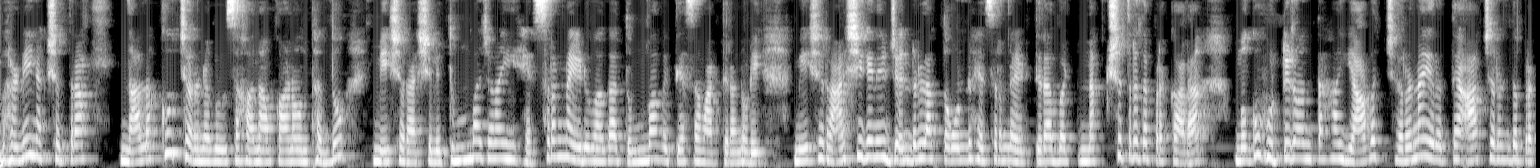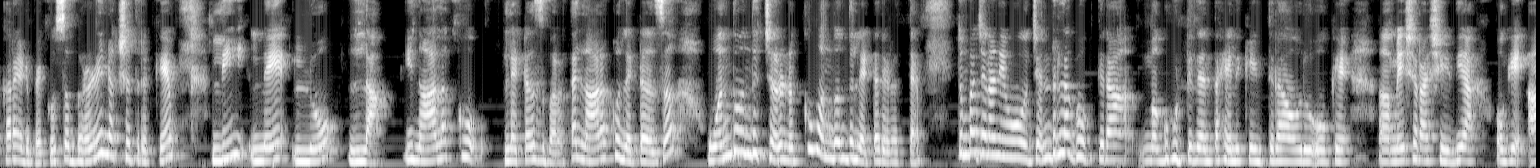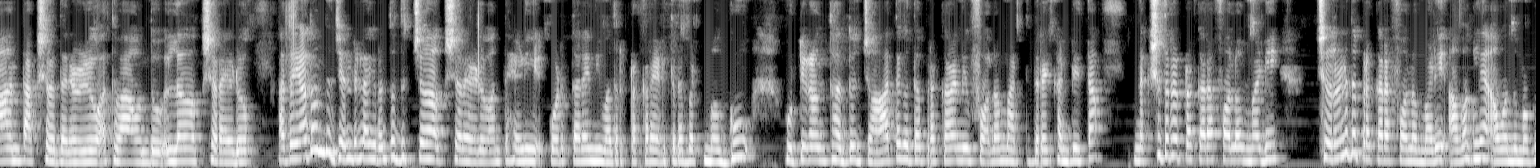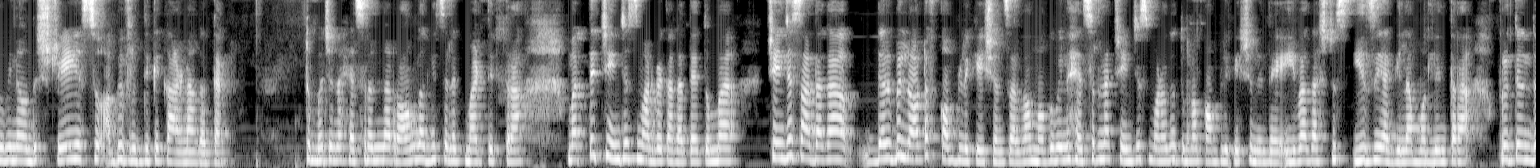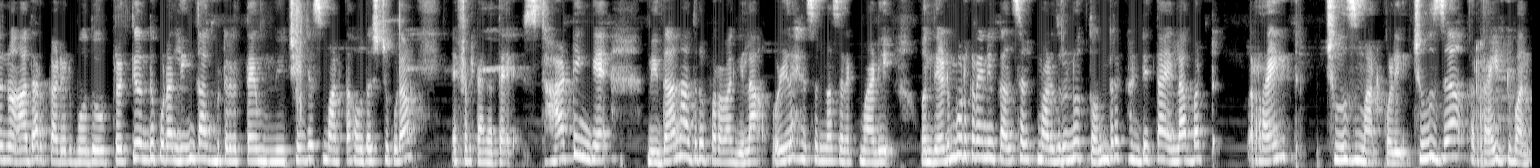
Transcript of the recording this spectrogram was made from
ಭರಣಿ ನಕ್ಷತ್ರ ನಾಲ್ಕು ಚರಣಗಳು ಸಹ ನಾವು ಕಾಣುವಂಥದ್ದು. ಮೇಷರಾಶಿಯಲ್ಲಿ ತುಂಬ ಜನ ಈ ಹೆಸರನ್ನ ಇಡುವಾಗ ತುಂಬ ವ್ಯತ್ಯಾಸ ಮಾಡ್ತೀರಾ ನೋಡಿ. ಮೇಷರಾಶಿಗೆ ನೀವು ಜನರಲ್ ಆಗಿ ತಗೊಂಡು ಹೆಸರನ್ನ ಇಡ್ತೀರಾ ಬಟ್ ನಕ್ಷತ್ರದ ಪ್ರಕಾರ ಮಗು ಹುಟ್ಟಿರುವಂತಹ ಯಾವ ಚರಣ ಇರುತ್ತೆ ಆ ಚರಣದ ಪ್ರಕಾರ ಇಡಬೇಕು. ಸೊ ಭರಣಿ ನಕ್ಷತ್ರಕ್ಕೆ ಲಿ, ಲೆ, ಲೋ, ಲ ಈ ನಾಲ್ಕು ಲೆಟರ್ಸ್ ಬರುತ್ತೆ. ನಾಲ್ಕು ಲೆಟರ್ಸ್ ಒಂದೊಂದು ಚರಣಕ್ಕೂ ಒಂದೊಂದು ಲೆಟರ್ ಇರುತ್ತೆ. ತುಂಬ ಜನ ನೀವು ಜನರಲ್ ಆಗಿ ಹೋಗ್ತೀರಾ, ಮಗು ಹುಟ್ಟಿದೆ ಅಂತ ಹೇಳಿ ಕೇಳ್ತೀರಾ, ಅವರು ಓಕೆ ಮೇಷರಾಶಿ ಇದೆಯಾ, ಓಕೆ, ಆ ಅಂತ ಅಕ್ಷರದ ಹೇಳು, ಅಥವಾ ಒಂದು ಲ ಅಕ್ಷರ ಹೇಳು, ಅಥವಾ ಯಾವುದೋ ಒಂದು ಜನರಲ್ ಆಗಿರೋಂಥದ್ದು ಚ ಅಕ್ಷರ ಹೇಳು ಅಂತ ಹೇಳಿ ಕೊಡ್ತಾರೆ. ನೀವು ಅದರ ಪ್ರಕಾರ ಇಡ್ತೀರಾ ಬಟ್ ಮಗು ಹುಟ್ಟಿರೋಂಥದ್ದು ಜಾತಕದ ಪ್ರಕಾರ ನೀವು ಫಾಲೋ ಮಾಡ್ತಿದ್ರೆ ಖಂಡಿತ ನಕ್ಷತ್ರದ ಪ್ರಕಾರ ಫಾಲೋ ಮಾಡಿ, ಚರಣದ ಪ್ರಕಾರ ಫಾಲೋ ಮಾಡಿ ಆವಾಗಲೇ ಆ ಒಂದು ಮಗುವಿನ ಒಂದು ಶ್ರೇಯಸ್ಸು ಅಭಿವೃದ್ಧಿಗೆ ಕಾರಣ ಆಗುತ್ತೆ. ತುಂಬ ಜನ ಹೆಸರನ್ನ ರಾಂಗ್ ಆಗಿ ಸೆಲೆಕ್ಟ್ ಮಾಡ್ತಿರ್ತಾರ. ಮತ್ತೆ ಚೇಂಜಸ್ ಮಾಡಬೇಕಾಗತ್ತೆ. ತುಂಬ ಚೇಂಜಸ್ ಆದಾಗ there be lot of complications ಅಲ್ವಾ? ಮಗುವಿನ ಹೆಸರನ್ನ ಚೇಂಜಸ್ ಮಾಡೋದು ತುಂಬ ಕಾಂಪ್ಲಿಕೇಶನ್ ಇದೆ. ಇವಾಗ ಅಷ್ಟು ಈಸಿ ಆಗಿಲ್ಲ ಮೊದಲಿನ ಥರ ಪ್ರತಿಯೊಂದನ್ನು ಆಧಾರ್ ಕಾರ್ಡ್ ಇರ್ಬೋದು, ಪ್ರತಿಯೊಂದು ಕೂಡ ಲಿಂಕ್ ಆಗಿಬಿಟ್ಟಿರುತ್ತೆ. ನೀವು ಚೇಂಜಸ್ ಮಾಡ್ತಾ ಹೋದಷ್ಟು ಕೂಡ ಎಫೆಕ್ಟ್ ಆಗುತ್ತೆ. ಸ್ಟಾರ್ಟಿಂಗ್ಗೆ ನಿಧಾನ ಆದರೂ ಪರವಾಗಿಲ್ಲ. ಒಳ್ಳೆ ಹೆಸರನ್ನ ಸೆಲೆಕ್ಟ್ ಮಾಡಿ. ಒಂದು ಎರಡು ಮೂರು ಕಡೆ ನೀವು ಕನ್ಸಲ್ಟ್ ಮಾಡಿದ್ರೂ ತೊಂದರೆ ಖಂಡಿತ ಇಲ್ಲ. ಬಟ್ ರೈಟ್ ಚೂಸ್ ಮಾಡ್ಕೊಳ್ಳಿ. Choose the right one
